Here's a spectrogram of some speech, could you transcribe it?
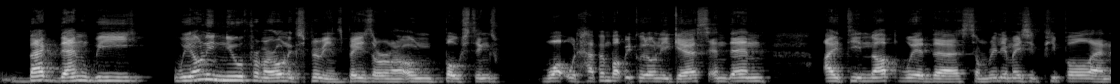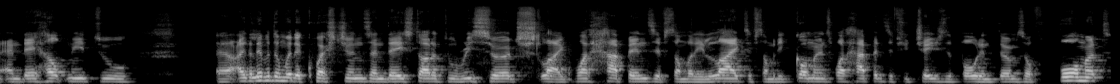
back then, we we only knew from our own experience, based on our own postings, what would happen, but we could only guess. And then I teamed up with uh, some really amazing people, and, and they helped me to uh, I delivered them with the questions and they started to research like what happens if somebody likes, if somebody comments, what happens if you change the post in terms of format.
